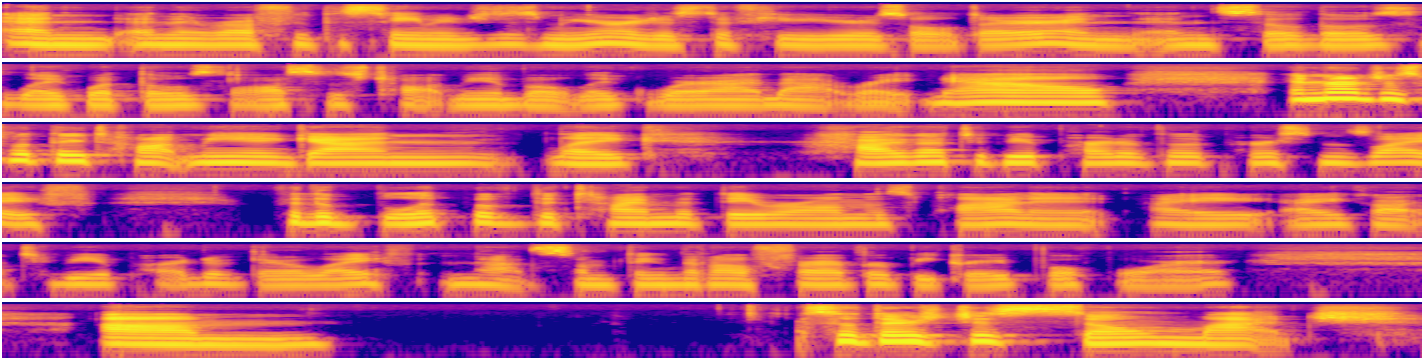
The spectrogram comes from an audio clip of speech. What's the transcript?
and and they're roughly the same age as me or just a few years older and and so those like what those losses taught me about like where i'm at right now and not just what they taught me again like how i got to be a part of the person's life for the blip of the time that they were on this planet i i got to be a part of their life and that's something that i'll forever be grateful for um so there's just so much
